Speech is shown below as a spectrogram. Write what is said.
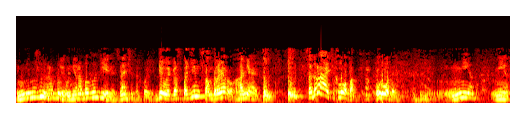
Ему не нужны рабы, он не рабовладелец. Знаете, такой белый господин сомбреро гоняет. Собирайте хлопок, уроды. Нет, нет.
